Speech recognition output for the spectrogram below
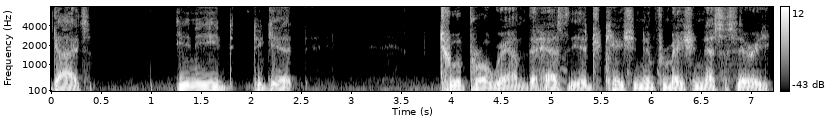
guys, you need to get to a program that has the education information necessary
